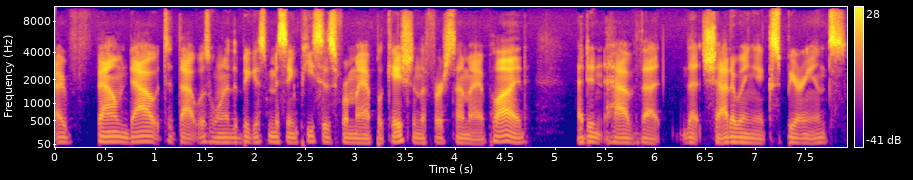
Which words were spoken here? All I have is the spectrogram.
I found out that that was one of the biggest missing pieces from my application the first time I applied. I didn't have that that shadowing experience.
